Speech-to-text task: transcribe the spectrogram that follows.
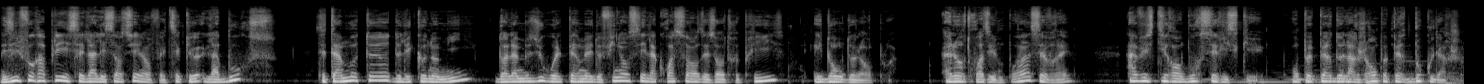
Mais il faut rappeler, et c'est là l'essentiel en fait, c'est que la bourse, c'est un moteur de l'économie dans la mesure où elle permet de financer la croissance des entreprises et donc de l'emploi. Alors troisième point, c'est vrai, investir en bourse c'est risqué. On peut perdre de l'argent, on peut perdre beaucoup d'argent.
